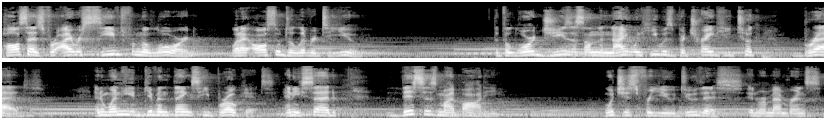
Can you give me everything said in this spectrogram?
Paul says, For I received from the Lord what I also delivered to you that the Lord Jesus, on the night when he was betrayed, he took bread, and when he had given thanks, he broke it. And he said, This is my body, which is for you. Do this in remembrance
